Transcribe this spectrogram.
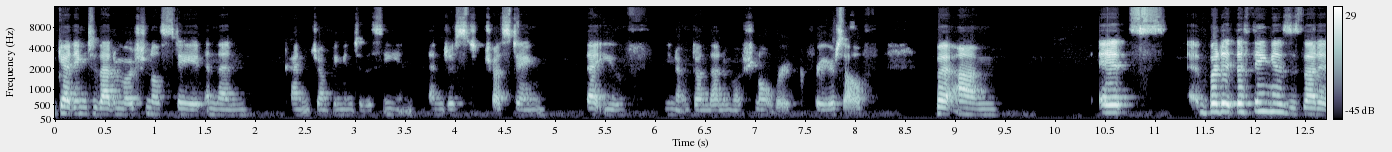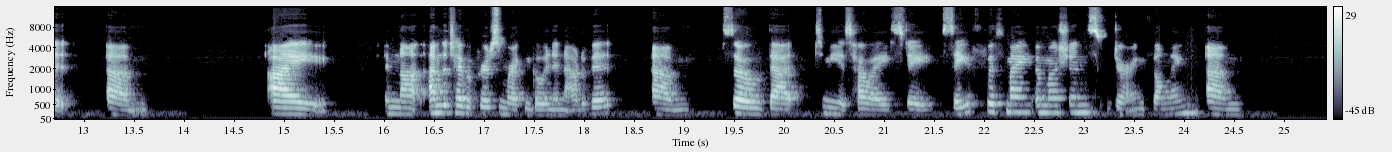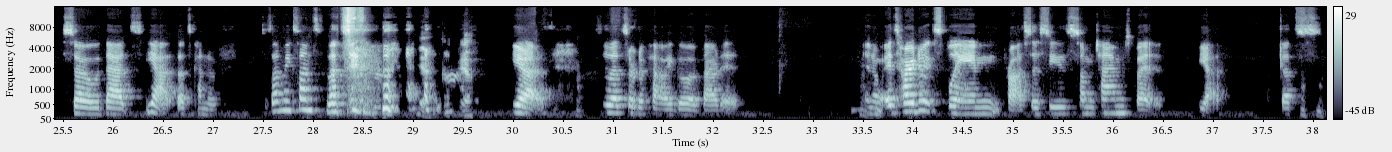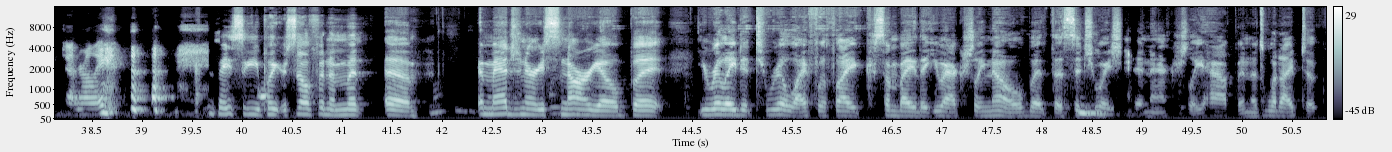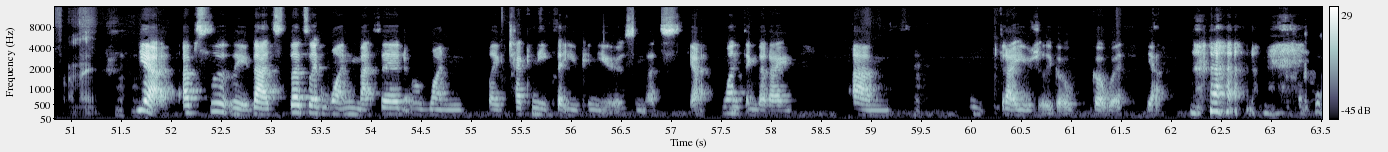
getting to that emotional state and then kind of jumping into the scene and just trusting that you've you know done that emotional work for yourself but um it's but it, the thing is is that it um i am not i'm the type of person where i can go in and out of it um so that to me is how I stay safe with my emotions during filming. Um, so that's yeah, that's kind of does that make sense? That's yeah. yeah. yeah. So that's sort of how I go about it. You know, it's hard to explain processes sometimes, but yeah, that's generally. Basically, you put yourself in a uh, imaginary scenario, but you relate it to real life with like somebody that you actually know, but the mm-hmm. situation mm-hmm. didn't actually happen. That's what I took from it. Yeah, absolutely. That's that's like one method or one like technique that you can use, and that's yeah one thing that I um that I usually go go with. Yeah,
